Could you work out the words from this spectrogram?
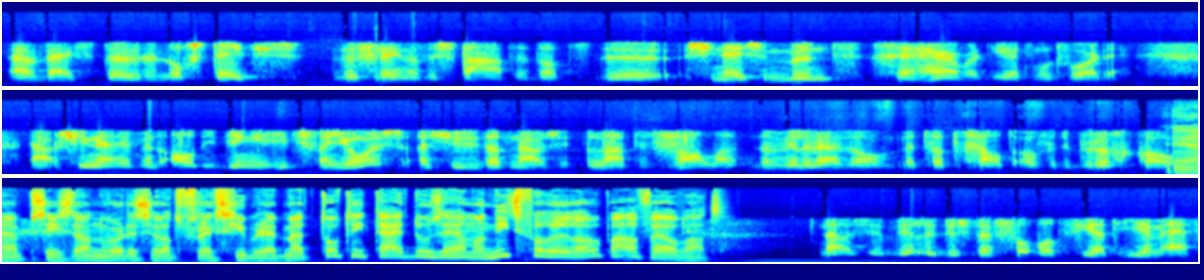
En wij steunen nog steeds de Verenigde Staten dat de Chinese munt geherwaardeerd moet worden. Nou, China heeft met al die dingen iets van... jongens, als jullie dat nou laten vallen... dan willen wij wel met dat geld over de brug komen. Ja, precies. Dan worden ze wat flexibeler. Maar tot die tijd doen ze helemaal niets voor Europa, of wel wat? Nou, ze willen dus bijvoorbeeld via het IMF.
